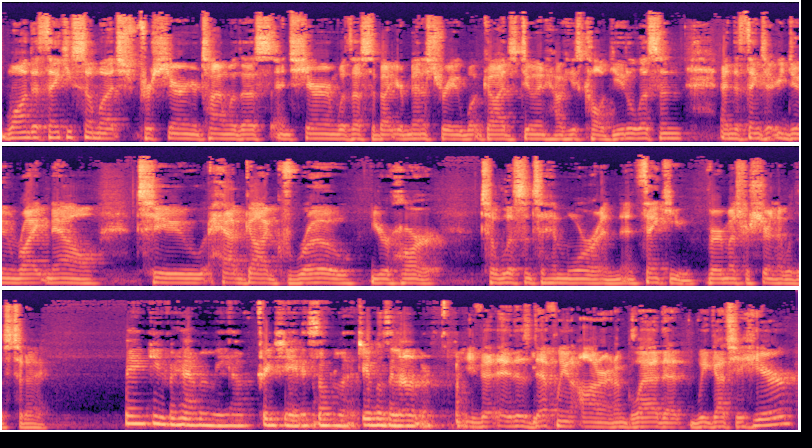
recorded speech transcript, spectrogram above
Wanda, thank you so much for sharing your time with us and sharing with us about your ministry, what God's doing, how He's called you to listen, and the things that you're doing right now to have God grow your heart to listen to Him more. And, and thank you very much for sharing that with us today. Thank you for having me. I appreciate it so much. It was an honor. It is definitely an honor, and I'm glad that we got you here.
